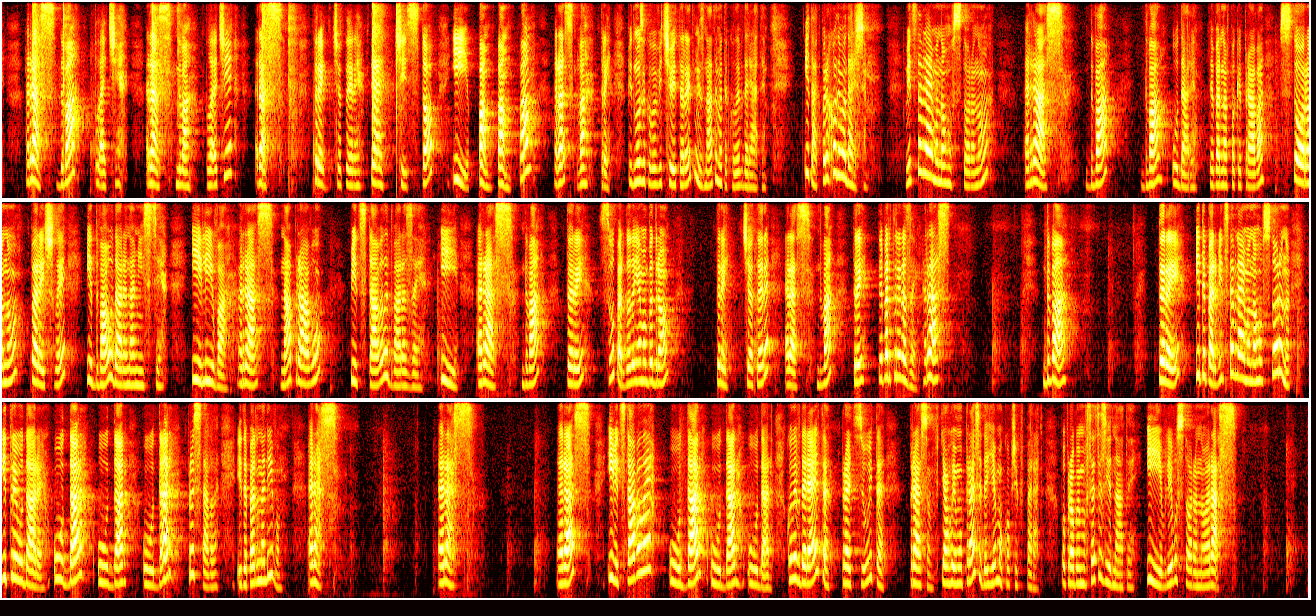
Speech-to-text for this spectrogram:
раз, два, плечі. Раз, два, плечі. Раз, три, чотири, п'ять, шість, стоп. І пам-пам-пам. Раз, два, три. Під музику ви відчуєте ритм і знатимете, коли вдаряти. І так, переходимо далі. Відставляємо ногу в сторону. Раз, два, два удари. Тепер навпаки права. В сторону перейшли. І два удари на місці. І ліва. Раз. На праву. Підставили два рази. І раз, два, три. Супер. Додаємо бедро. Три, чотири. Раз, два, три. Тепер три рази. Раз. Два. Три. І тепер відставляємо ногу в сторону. І три удари. Удар, удар, удар. Приставили. І тепер наліво. Раз. Раз. Раз. І відставили. Удар, удар, удар. Коли вдаряєте, працюйте пресом. Втягуємо прес і даємо копчик вперед. Попробуємо все це з'єднати. І в ліву сторону. Раз.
